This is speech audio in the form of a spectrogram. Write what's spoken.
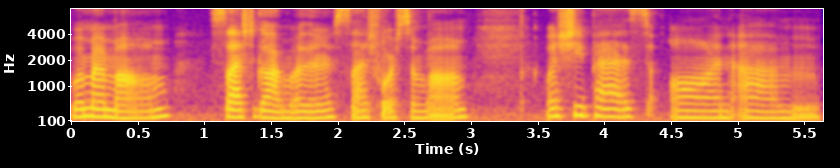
when my mom slash godmother slash foster mom when she passed on um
